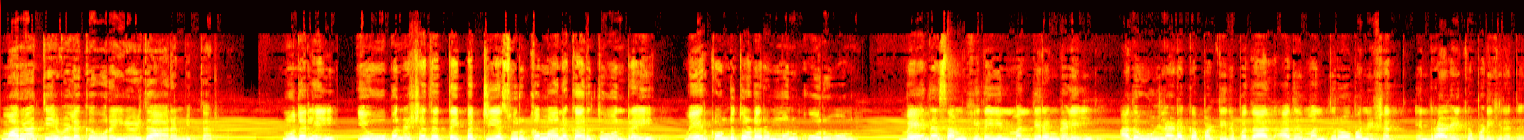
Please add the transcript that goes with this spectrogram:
மராத்திய விளக்க உரை எழுத ஆரம்பித்தார். முதலில் இவ் உபனிஷதத்தை பற்றிய சுருக்கமான கருத்து ஒன்றை மேற்கொண்டு தொடரும் முன் கூறுவோம். வேத சம்ஹிதையின் மந்திரங்களில் அது உள்ளடக்கப்பட்டிருப்பதால் அது மந்திரோபனிஷத் என்று அழைக்கப்படுகிறது.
